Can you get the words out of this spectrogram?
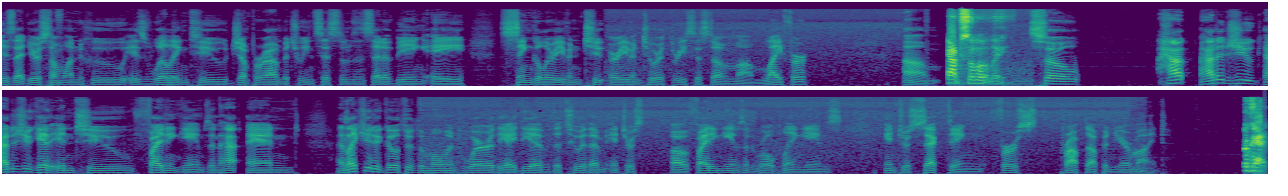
is that you're someone who is willing to jump around between systems instead of being a single or even two or even two or three system um, lifer. Um, Absolutely. So, how how did you how did you get into fighting games and how, and I'd like you to go through the moment where the idea of the two of them inter of fighting games and role playing games intersecting first propped up in your mind. Okay.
